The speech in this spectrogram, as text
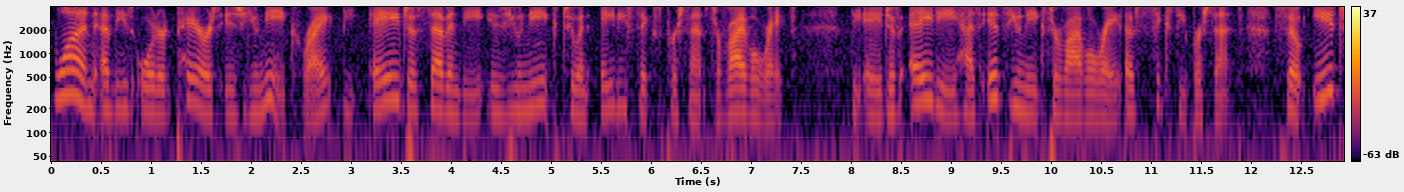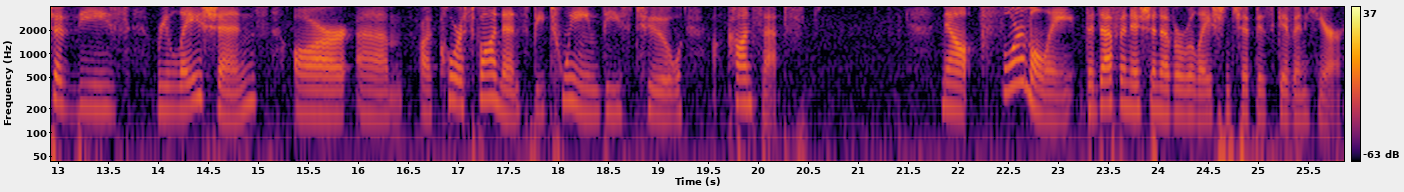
one of these ordered pairs is unique, right? The age of 70 is unique to an 86% survival rate. The age of 80 has its unique survival rate of 60%. So each of these relations are, um, a correspondence between these two concepts. Now, formally, the definition of a relationship is given here.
